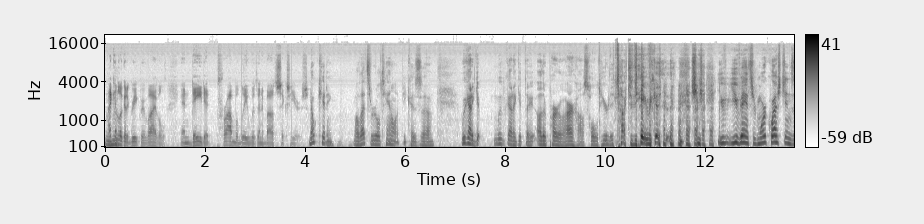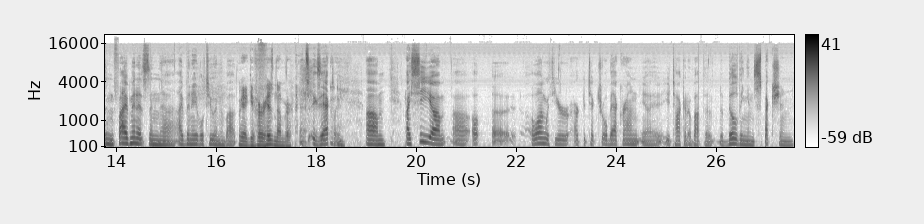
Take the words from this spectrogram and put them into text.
can I can Mhm. look at a Greek revival and date it probably within about six years. No kidding. Well, that's a real talent because uh, we got to get we've got to get the other part of our household here to talk to Dave because she, you you've answered more questions in five minutes than uh, I've been able to in about Yeah, give her his number. Exactly. um, I see. Um, uh, uh, along with your architectural background, uh, you're talking about the, the building inspection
